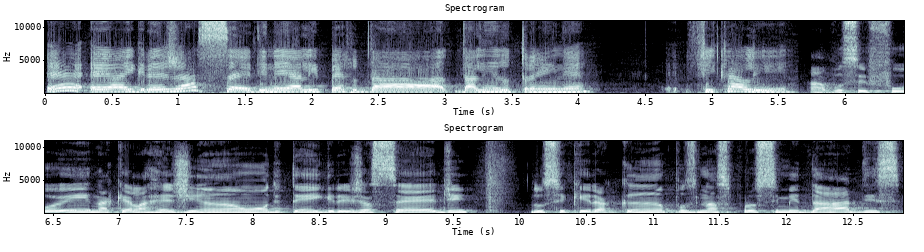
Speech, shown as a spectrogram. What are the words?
É, é a igreja sede, né? Ali perto da, da linha do trem, né? Fica ali. Ah, você foi naquela região onde tem a igreja sede do Siqueira Campos, nas proximidades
